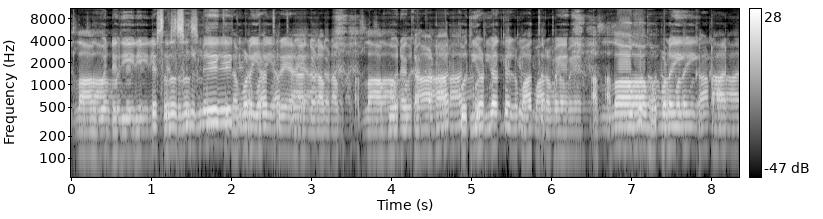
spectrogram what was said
അള്ളാഹുവിന്റെ ദീനിന്റെ സദസ്സുകളിലേക്ക് നമ്മൾ യാത്രയാകണം. അള്ളാഹുവിനെ കാണാൻ കൊതിയുണ്ടെങ്കിൽ മാത്രമേ അള്ളാഹു നമ്മളെ കാണാൻ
